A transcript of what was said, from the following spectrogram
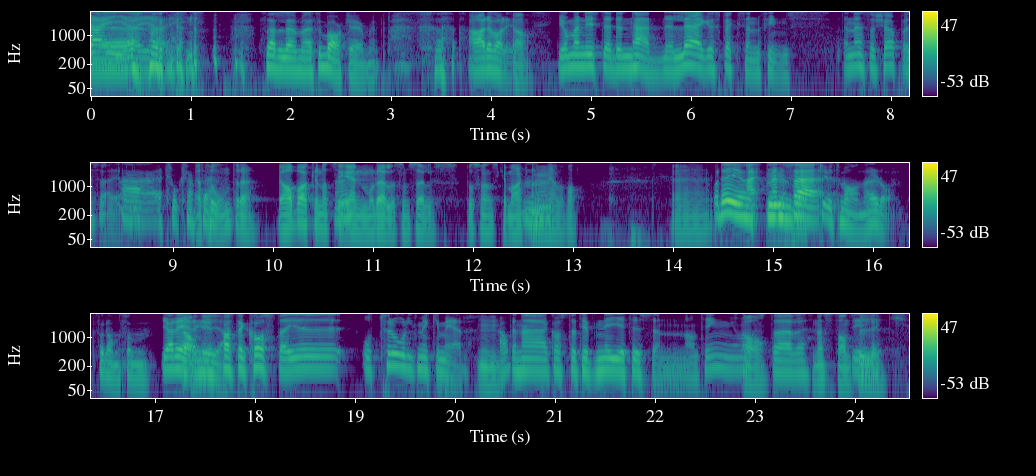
aj, eh, aj, aj. sen lämnade tillbaka Emil. Ja, det var det. Ja. Jo, men just det, den här lägre spexen finns den ens att köpa i Sverige. Nej, jag tror knappt Jag det. tror inte det. Jag har bara kunnat se Nej. en modell som säljs på svenska marknaden Mm. i alla fall. Eh, Och det är ju en Steam men så här- Deck-utmanare då, för de som... Ja, det är det. Fast den kostar ju otroligt mycket mer. mm. Den här kostar typ 9000 någonting. Vad Ja, kostar Nästan Steam 10. Deck?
